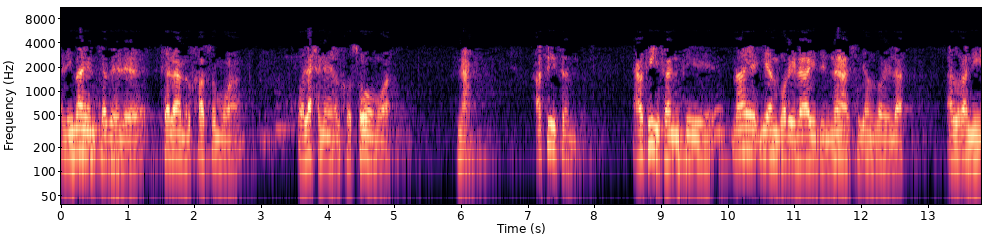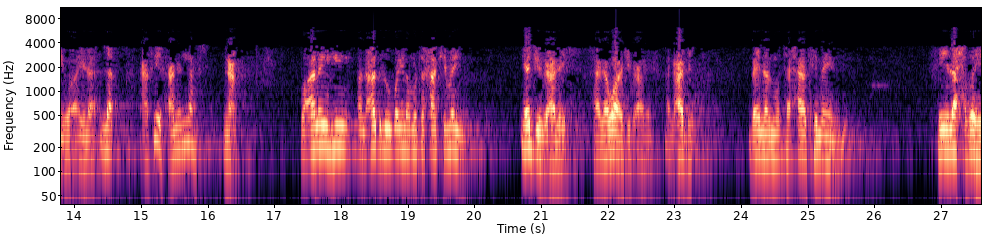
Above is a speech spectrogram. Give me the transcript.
اللي ما ينتبه لكلام الخصم و ولحن الخصوم و... نعم. عفيفا. عفيفا في ما ينظر إلى أيدي الناس وينظر إلى الغني وإلى لا عفيف عن الناس. نعم. وعليه العدل بين متحاكمين. يجب عليه هذا واجب عليه العدل بين المتحاكمين في لحظه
